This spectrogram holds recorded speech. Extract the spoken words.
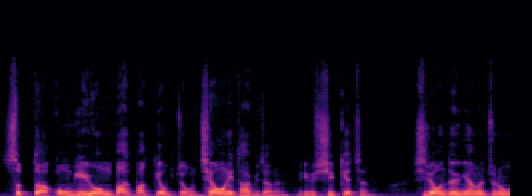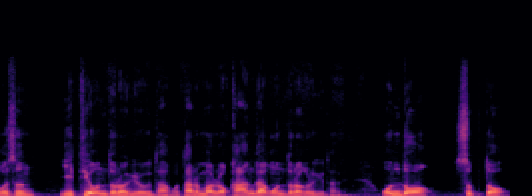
습도와 공기 유홍밖에 없죠. 체온이 답이잖아요. 이거 쉽겠죠. 실온도 영향을 주는 것은 ET 온도라 그러기도 하고 다른 말로 감각 온도라 그러기도 하고 온도, 습도,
